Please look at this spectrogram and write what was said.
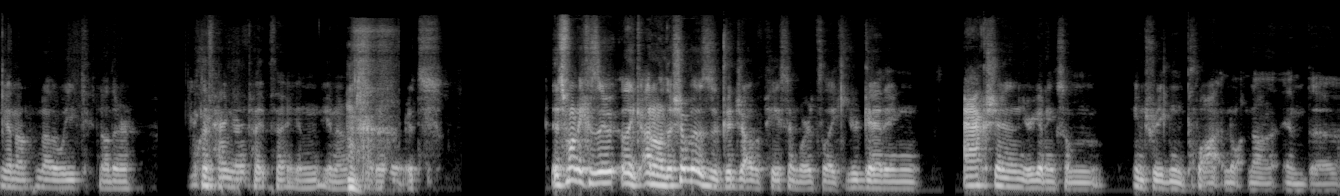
You know, another week, another cliffhanger type thing, and you know, whatever. it's it's funny because like I don't know, the show does a good job of pacing where it's like you're getting action, you're getting some intriguing plot and whatnot, and uh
